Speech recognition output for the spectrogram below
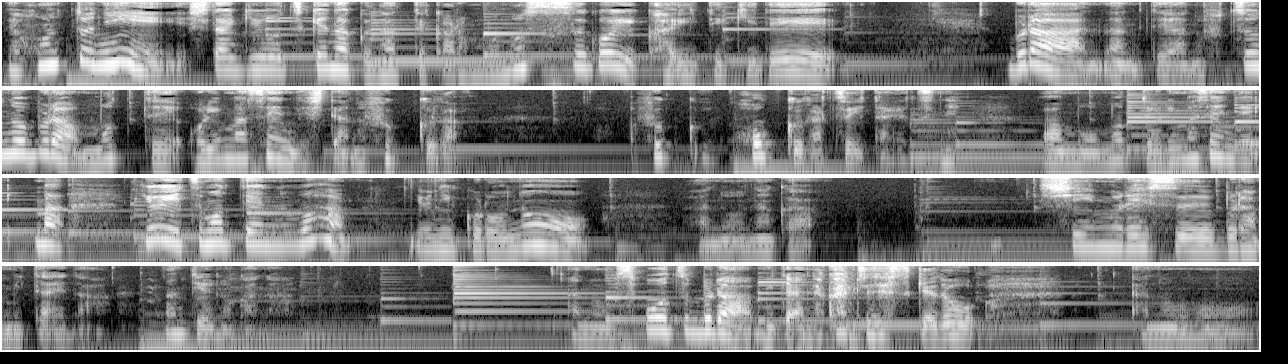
で本当に下着をつけなくなってからものすごい快適でブラなんてあの普通のブラを持っておりませんでしてあのフックが。フックホックがついたやつね。はもう持っておりませんで。まあ唯一持ってるのはユニクロのあのなんかシームレスブラみたいな何て言うのかな。あのスポーツブラみたいな感じですけどあの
